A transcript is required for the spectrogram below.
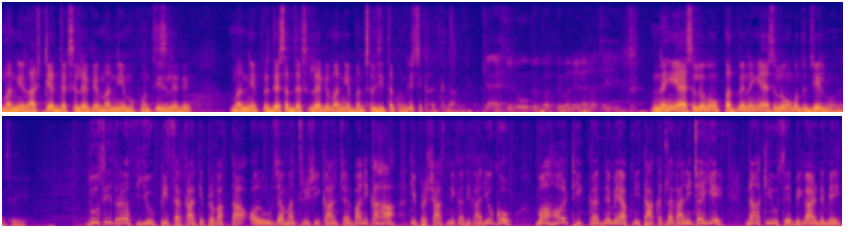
माननीय राष्ट्रीय अध्यक्ष से लेके, माननीय मुख्यमंत्री से लेके माननीय प्रदेश अध्यक्ष से लेकर माननीय बंसल जी तक उनकी शिकायत कराएँगे क्या ऐसे लोगों पे पद पे बने रहना चाहिए? नहीं ऐसे लोगों को पद पे नहीं ऐसे लोगों को तो जेल में होना चाहिए। दूसरी तरफ़ यूपी सरकार के प्रवक्ता और ऊर्जा मंत्री श्रीकांत शर्मा ने कहा कि प्रशासनिक अधिकारियों को माहौल ठीक करने में अपनी ताकत लगानी चाहिए न कि उसे बिगाड़ने में।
